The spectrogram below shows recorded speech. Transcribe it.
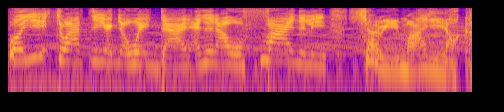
No! Well, you still have to get the wing down, and then I will finally show you my locker.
